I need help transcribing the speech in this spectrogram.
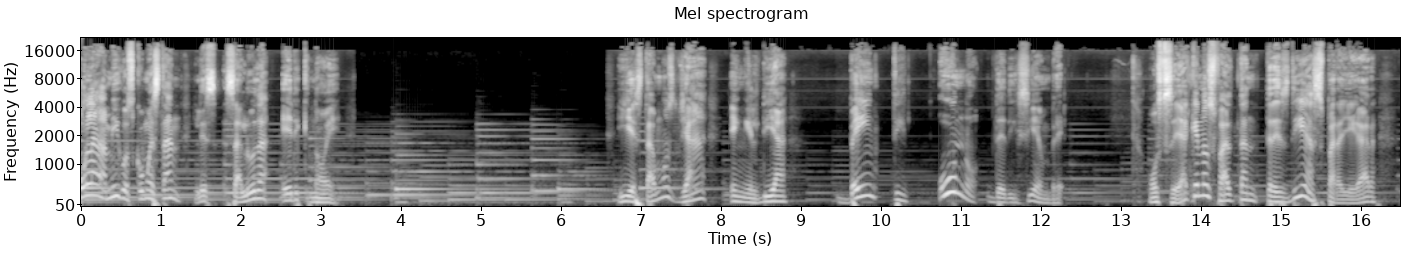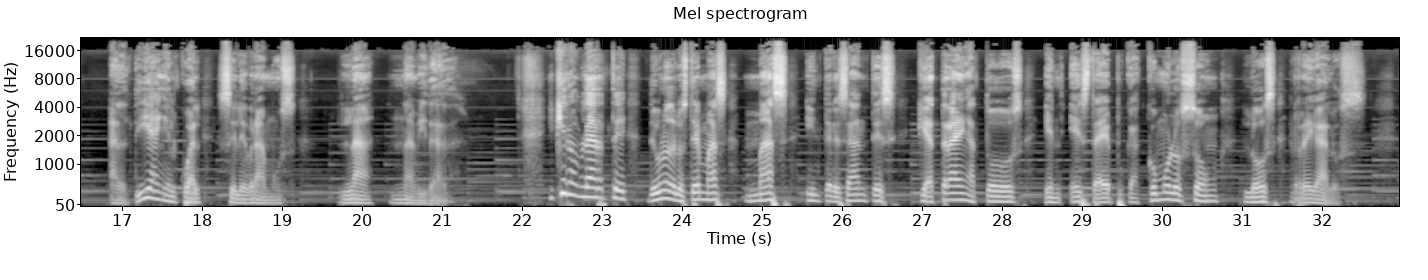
Hola amigos, ¿cómo están? Les saluda Eric Noé. Y estamos ya en el día 21 de diciembre. O sea que nos faltan tres días para llegar al día en el cual celebramos la Navidad. Y quiero hablarte de uno de los temas más interesantes que atraen a todos en esta época, como lo son los regalos.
